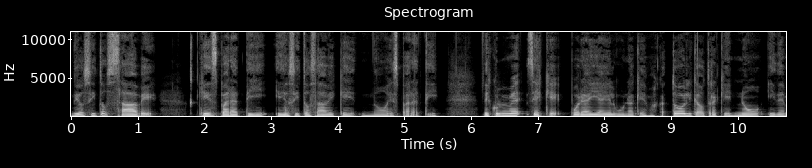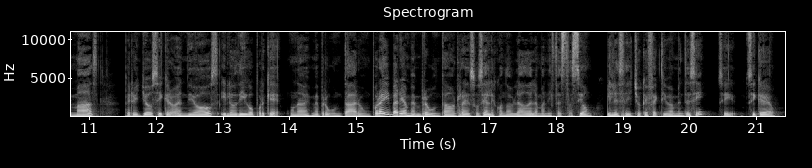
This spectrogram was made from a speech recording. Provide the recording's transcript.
Diosito sabe que es para ti y Diosito sabe que no es para ti. Discúlpeme si es que por ahí hay alguna que es más católica, otra que no y demás pero yo sí creo en Dios y lo digo porque una vez me preguntaron, por ahí varias me han preguntado en redes sociales cuando he hablado de la manifestación y les he dicho que efectivamente sí, sí, sí creo.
